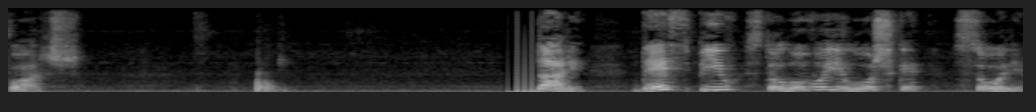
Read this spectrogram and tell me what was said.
фарш. Далі десь пів столової ложки солі.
